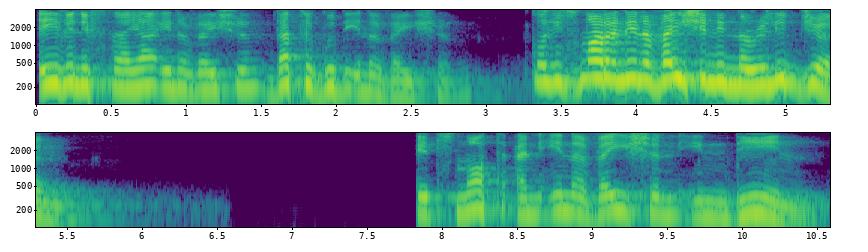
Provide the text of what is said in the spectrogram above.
Even if they are innovation, that's a good innovation. Because it's not an innovation in the religion. It's not an innovation in deen.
